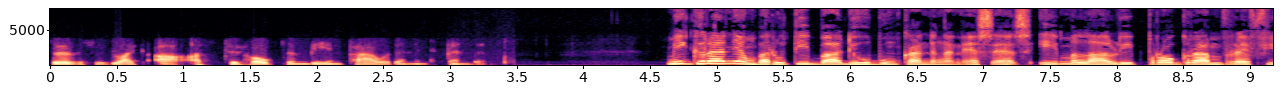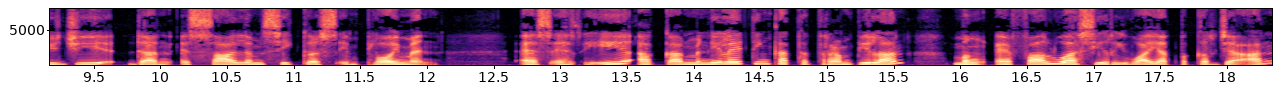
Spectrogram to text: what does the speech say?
services like us to help them be empowered and independent. Migran yang baru tiba dihubungkan dengan SSI melalui program Refugee dan Asylum Seekers Employment. SSI akan menilai tingkat keterampilan, mengevaluasi riwayat pekerjaan,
